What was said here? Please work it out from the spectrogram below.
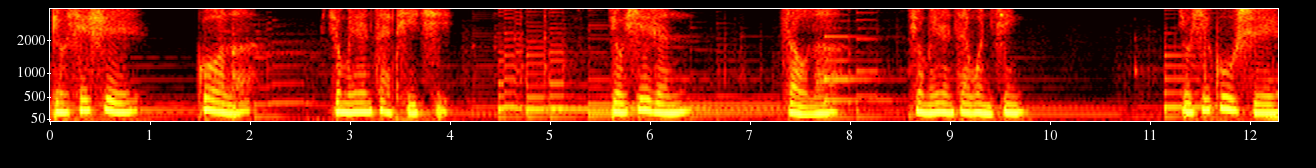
有些事过了，就没人再提起；有些人走了。就没人再问津。有些故事，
